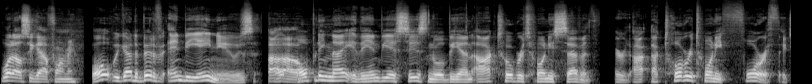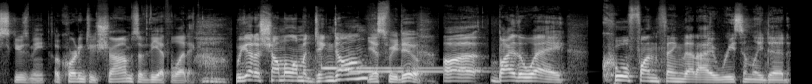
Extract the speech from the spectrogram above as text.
What else you got for me? Well, we got a bit of NBA news. Uh-oh. Opening night of the NBA season will be on October 27th, or uh, October 24th, excuse me, according to Shams of The Athletic. We got a Shamalama Ding Dong. yes, we do. Uh, by the way, cool fun thing that I recently did.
